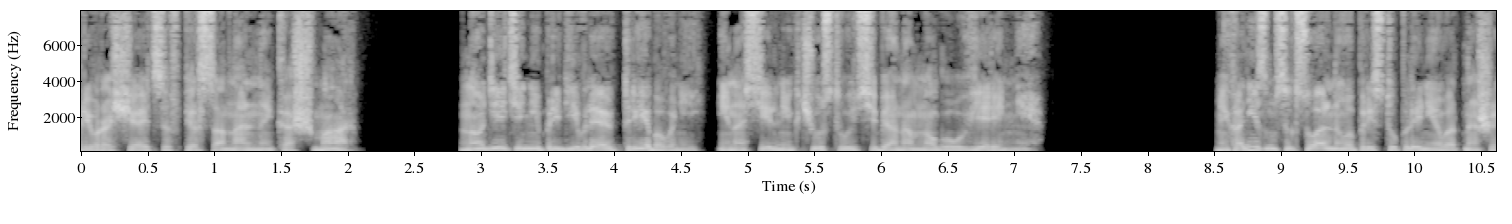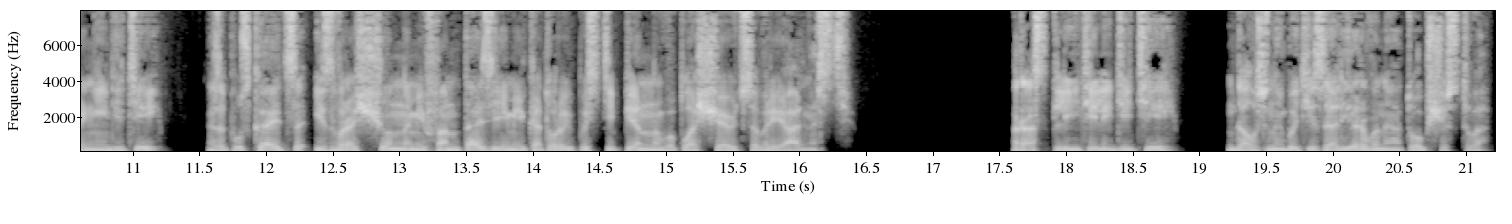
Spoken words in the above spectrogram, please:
превращается в персональный кошмар. Но дети не предъявляют требований, и насильник чувствует себя намного увереннее. Механизм сексуального преступления в отношении детей запускается извращенными фантазиями, которые постепенно воплощаются в реальность. Растлители детей должны быть изолированы от общества.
